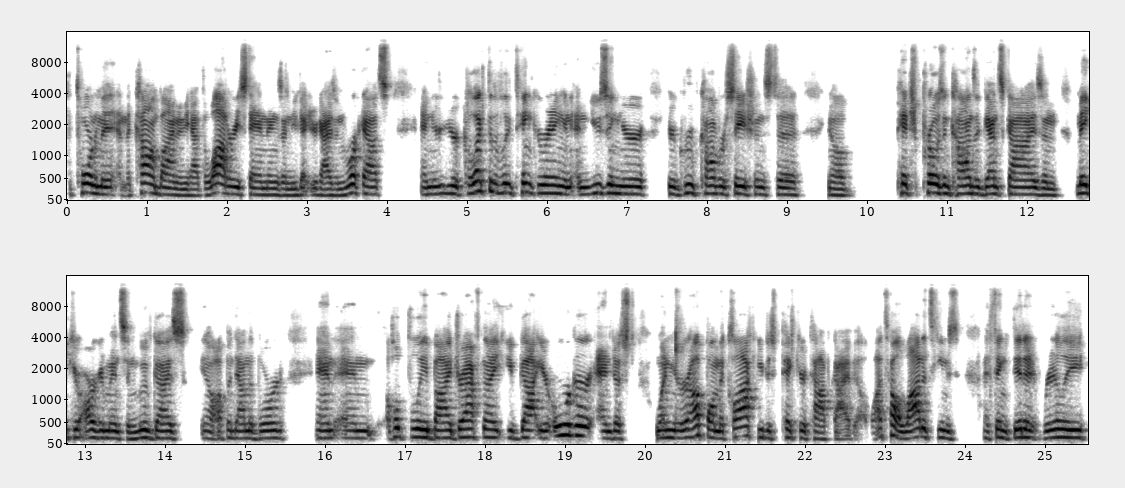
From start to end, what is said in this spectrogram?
the tournament and the combine and you have the lottery standings and you get your guys in workouts and you're, you're collectively tinkering and, and using your your group conversations to you know pitch pros and cons against guys and make your arguments and move guys you know up and down the board and and hopefully by draft night you've got your order and just when you're up on the clock you just pick your top guy available that's how a lot of teams i think did it really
